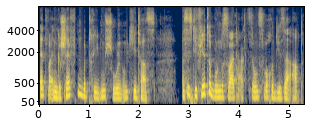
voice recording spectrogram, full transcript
etwa in Geschäften, Betrieben, Schulen und Kitas. Es ist die vierte bundesweite Aktionswoche dieser Art.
